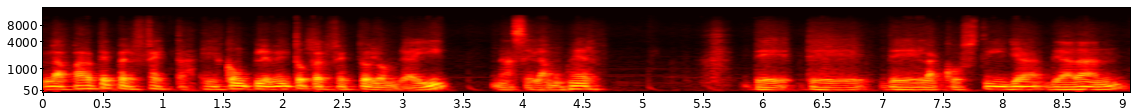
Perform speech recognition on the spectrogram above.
la, parte perfecta, el complemento perfecto del hombre. Ahí nace la mujer. De, de, la costilla de Adán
